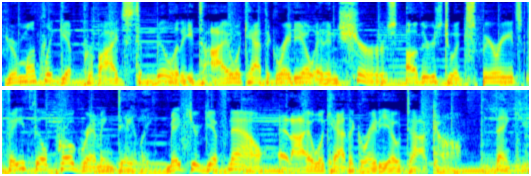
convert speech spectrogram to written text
Your monthly gift provides stability to Iowa Catholic Radio and ensures others to experience faith filled programming daily. Make your gift now at iowacatholicradio.com. Thank you.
